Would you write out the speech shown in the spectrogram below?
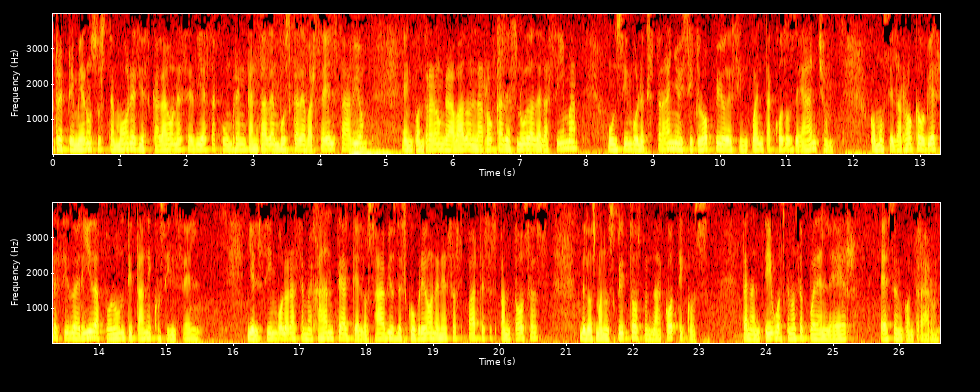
reprimieron sus temores y escalaron ese día esa cumbre encantada en busca de Barcel el sabio, encontraron grabado en la roca desnuda de la cima un símbolo extraño y ciclópeo de cincuenta codos de ancho, como si la roca hubiese sido herida por un titánico cincel. Y el símbolo era semejante al que los sabios descubrieron en esas partes espantosas de los manuscritos narcóticos, tan antiguos que no se pueden leer. Eso encontraron.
